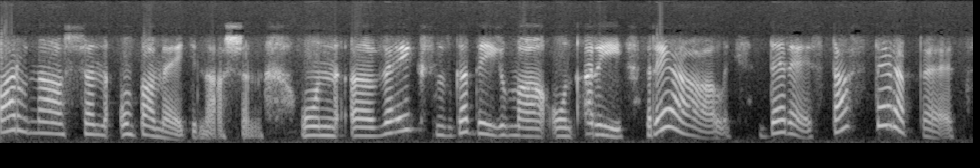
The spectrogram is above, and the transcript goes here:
parunāšana un pamēģināšana. Un uh, veiksmes gadījumā un arī reāli derēs tas terapeits,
